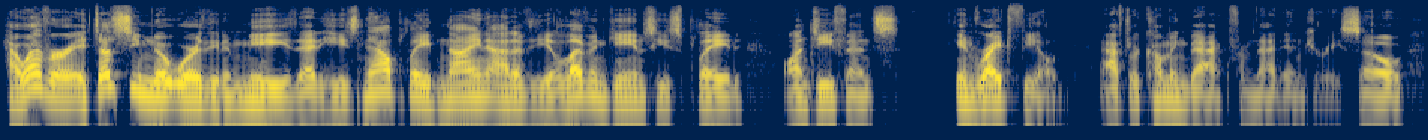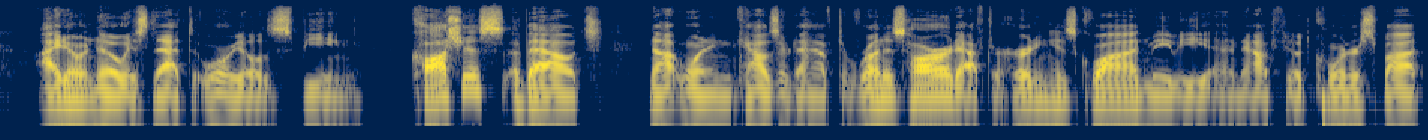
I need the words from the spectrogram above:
However, it does seem noteworthy to me that he's now played nine out of the 11 games he's played on defense in right field after coming back from that injury. So I don't know, is that the Orioles being cautious about not wanting Cowser to have to run as hard after hurting his quad, maybe an outfield corner spot,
